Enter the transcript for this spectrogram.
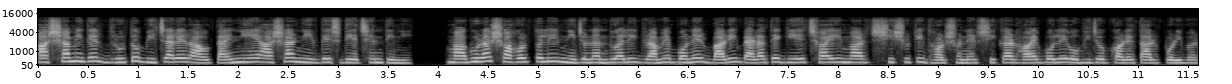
আসামিদের দ্রুত বিচারের আওতায় নিয়ে আসার নির্দেশ দিয়েছেন তিনি। মাগুরা শহরতলির নিজনান্দুয়ালি গ্রামে বনের বাড়ি বেড়াতে গিয়ে ছয়ই মার্চ শিশুটি ধর্ষণের শিকার হয় বলে অভিযোগ করে তার পরিবার।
